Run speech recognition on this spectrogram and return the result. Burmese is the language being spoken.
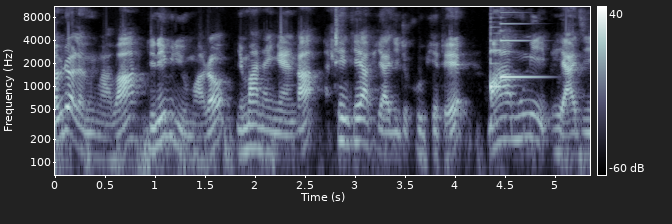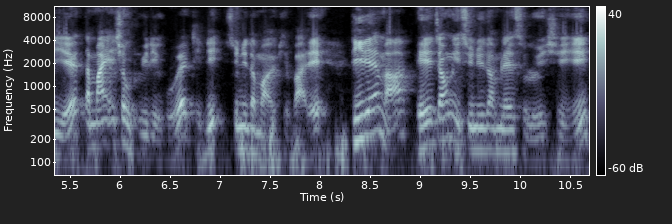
ဘာဖြစ်တော့လဲမင်္ဂလာပါဒီနေ့ဗီဒီယိုမှာတော့မြန်မာနိုင်ငံကအထင်ကရဘုရားကြီးတစ်ခုဖြစ်တဲ့မဟာမုနိဘုရားကြီးရဲ့တမိုင်းအချုပ်ထွေးတွေကိုပဲဒီနေ့ဆွေးနွေးသွားမှာဖြစ်ပါတယ်ဒီထဲမှာဘယ်အကြောင်းတွေဆွေးနွေးသွားမလဲဆိုလို့ရှိရင်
